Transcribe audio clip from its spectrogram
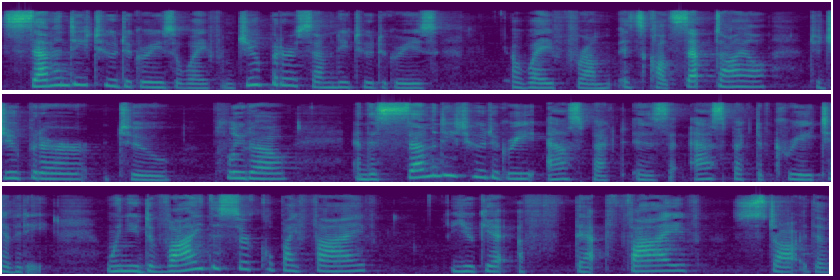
72 degrees away from Jupiter, 72 degrees away from, it's called septile to Jupiter, to Pluto. And the 72 degree aspect is the aspect of creativity. When you divide the circle by five, you get a, that five star, the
